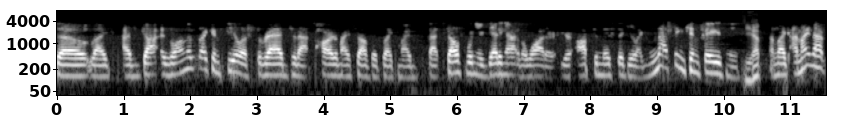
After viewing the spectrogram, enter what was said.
so, like, I've got, as long as I can feel a thread to that part of myself that's like my, that self when you're getting out of the water, you're optimistic, you're like, nothing can phase me. Yep. I'm like, I might not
